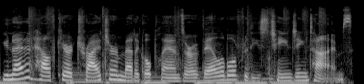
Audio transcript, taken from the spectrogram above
United Healthcare TriTerm Medical Plans are available for these changing times.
